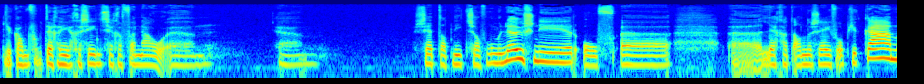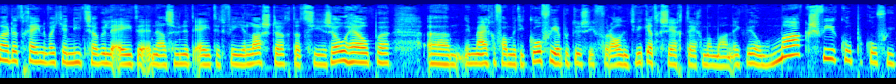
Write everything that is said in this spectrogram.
je kan bijvoorbeeld tegen je gezin zeggen: van nou. Um, um, zet dat niet zo voor mijn neus neer. Of. Uh, uh, leg het anders even op je kamer, datgene wat je niet zou willen eten. En als hun het eten, vind je lastig, dat ze je zo helpen. Um, in mijn geval met die koffie heb ik dus vooral in het weekend gezegd tegen mijn man: ik wil max vier koppen koffie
